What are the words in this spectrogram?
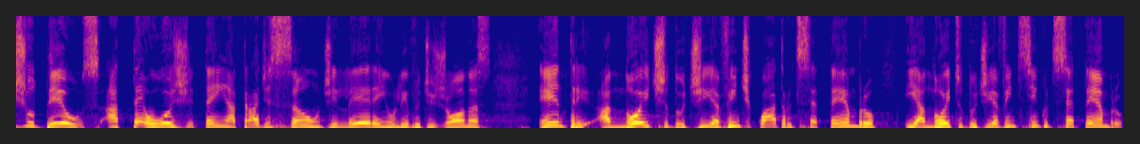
judeus até hoje têm a tradição de lerem o livro de Jonas entre a noite do dia 24 de setembro e a noite do dia 25 de setembro,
